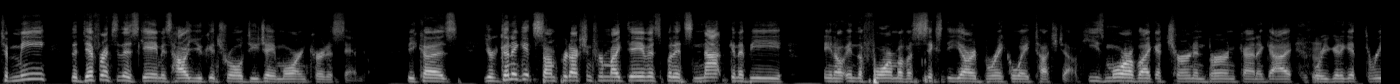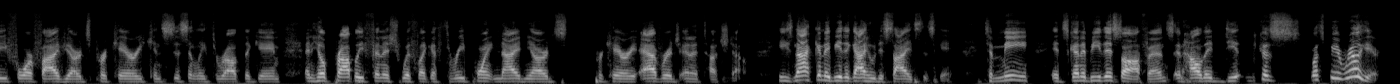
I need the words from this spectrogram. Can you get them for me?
To me, the difference in this game is how you control DJ Moore and Curtis Samuel because you're going to get some production from Mike Davis, but it's not going to be you know, in the form of a 60 yard breakaway touchdown. He's more of like a churn and burn kind of guy Mm-hmm. where you're going to get three, four, five yards per carry consistently throughout the game. And he'll probably finish with like a 3.9 yards per carry average and a touchdown. He's not going to be the guy who decides this game. To me, it's going to be this offense and how they deal. Because let's be real here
